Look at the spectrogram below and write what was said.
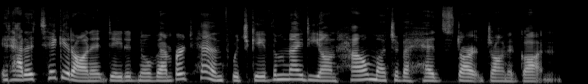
It had a ticket on it dated November 10th, which gave them an idea on how much of a head start John had gotten.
